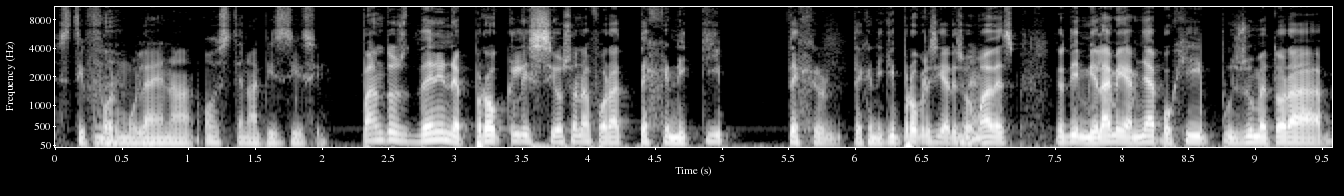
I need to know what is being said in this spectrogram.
στη Φόρμουλα 1 ώστε να επιζήσει. Πάντως δεν είναι πρόκληση όσον αφορά τεχνική, τεχ- τεχνική πρόκληση για τις Ναι. ομάδες. Διότι μιλάμε για μια εποχή που ζούμε τώρα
